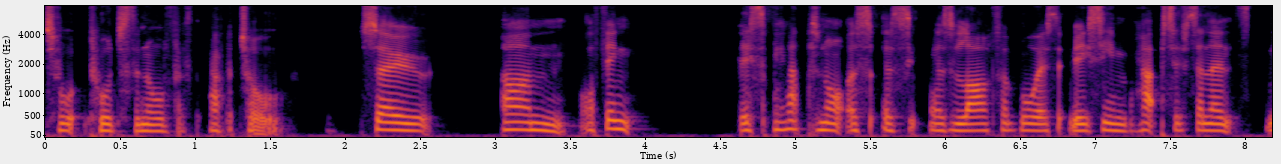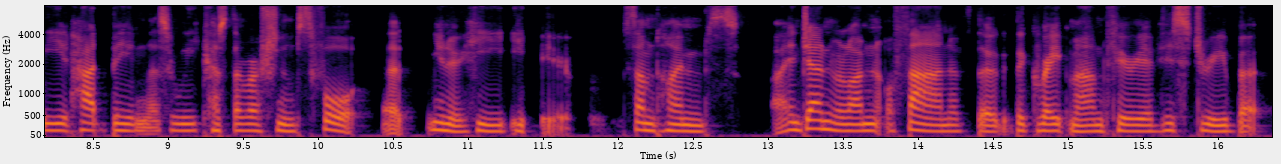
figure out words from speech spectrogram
to, towards the north of the capital. So um, I think it's perhaps not as, as, as laughable as it may seem. Perhaps if Zelensky had been as weak as the Russians thought, that you know he, he sometimes, in general, I'm not a fan of the the great man theory of history, but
